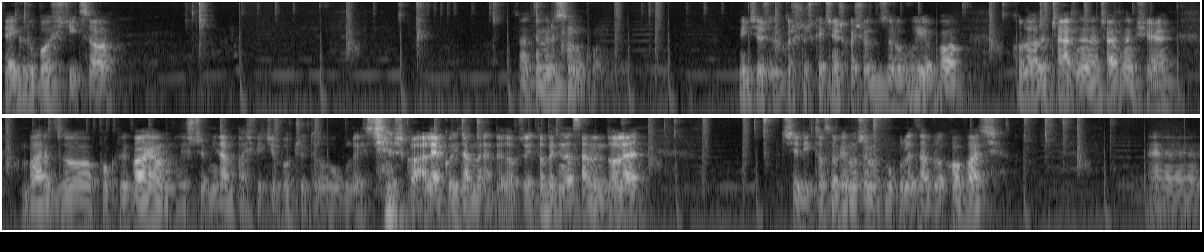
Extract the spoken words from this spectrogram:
tej grubości, co na tym rysunku. Widzicie, że to troszeczkę ciężko się odwzorowuje, bo kolory czarne na czarnym się bardzo pokrywają. Jeszcze mi lampa świeci w oczy, to w ogóle jest ciężko, ale jakoś damy radę dobrze. I to będzie na samym dole, czyli to sobie możemy w ogóle zablokować. E,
